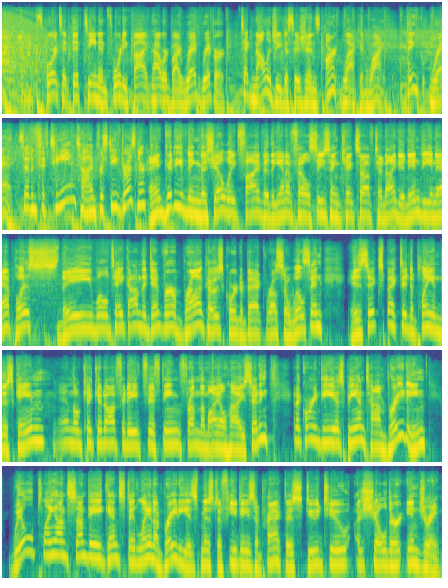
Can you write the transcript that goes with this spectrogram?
Sports at 15 and 45, powered by Red River. Technology decisions aren't black and white. Think red. 715, time for Steve Dresner. And good evening, Michelle. Week five of the NFL season kicks off tonight in Indianapolis. They will take on the Denver Broncos. Quarterback Russell Wilson is expected to play in this game, and they'll kick it off at 8.15 from the Mile High City. And according to ESPN, Tom Brady will play on Sunday against Atlanta. Brady has missed a few days of practice due to a shoulder injury.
